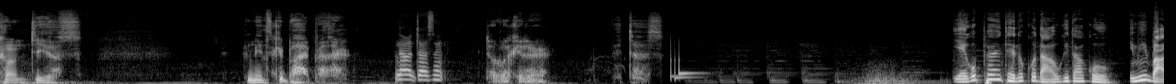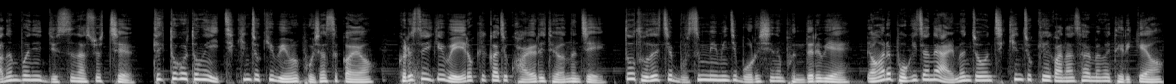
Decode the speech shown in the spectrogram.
Con Dios. It means goodbye, brother. No, it doesn't. Don't look at her. It does. 예고편에 대놓고 나오기도 하고 이미 많은 분이 뉴스나 쇼츠, 틱톡을 통해 이 치킨 조끼 밈을 보셨을 거예요. 그래서 이게 왜 이렇게까지 과열이 되었는지 또 도대체 무슨 밈인지 모르시는 분들을 위해 영화를 보기 전에 알면 좋은 치킨 조끼에 관한 설명을 드릴게요.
